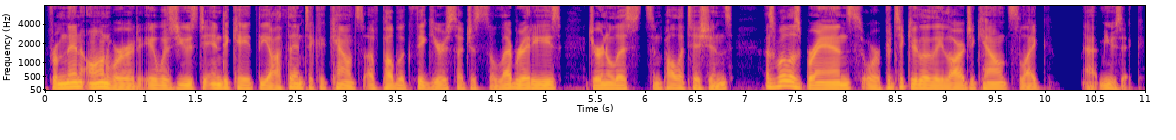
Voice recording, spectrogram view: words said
From then onward, it was used to indicate the authentic accounts of public figures such as celebrities, journalists, and politicians, as well as brands or particularly large accounts like at Music.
